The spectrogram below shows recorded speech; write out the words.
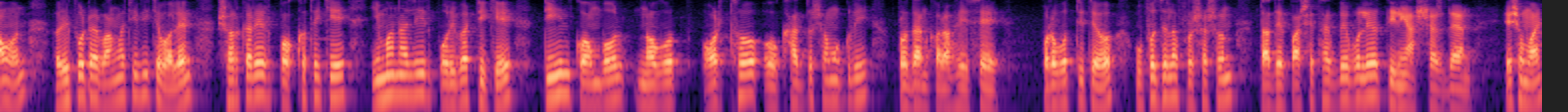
আওন, রিপোর্টার বাংলা টিভিকে বলেন, সরকারের পক্ষ থেকে ইমান আলীর পরিবারটিকে টিন, কম্বল, নগদ অর্থ ও খাদ্য সামগ্রী প্রদান করা হয়েছে। পরবর্তীতেও উপজেলা প্রশাসন তাদের পাশে থাকবে বলেও তিনি আশ্বাস দেন। এ সময়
